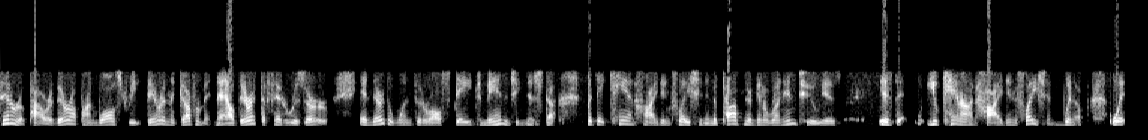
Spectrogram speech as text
center of power. They're up on Wall Street, they're in the government now, they're at the Federal Reserve, and they're the ones that are all stage managing this stuff. But they can't hide inflation. And the problem they're going to run into is is that you cannot hide inflation when a, when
